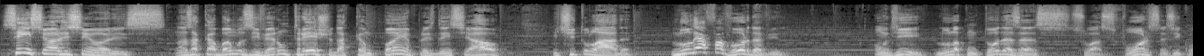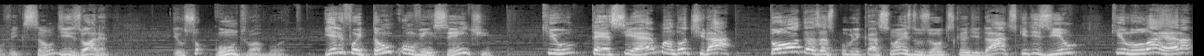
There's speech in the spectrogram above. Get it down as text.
Sim, senhoras e senhores, nós acabamos de ver um trecho da campanha presidencial intitulada Lula é a favor da vida. Onde Lula, com todas as suas forças e convicção, diz: Olha, eu sou contra o aborto. E ele foi tão convincente que o TSE mandou tirar todas as publicações dos outros candidatos que diziam que Lula era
